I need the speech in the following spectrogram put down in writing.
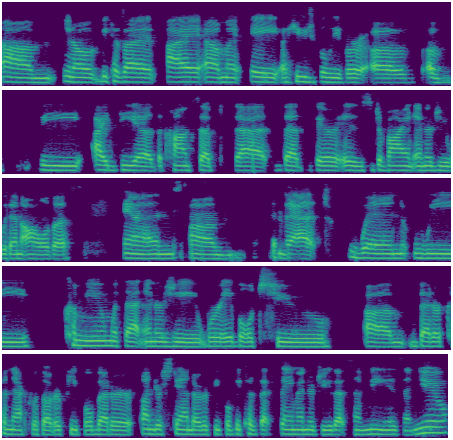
um, you know because i i am a, a, huge believer of of the idea the concept that that there is divine energy within all of us. And um that when we commune with that energy we're able to um, better connect with other people better understand other people because that same energy that's in me is in you.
